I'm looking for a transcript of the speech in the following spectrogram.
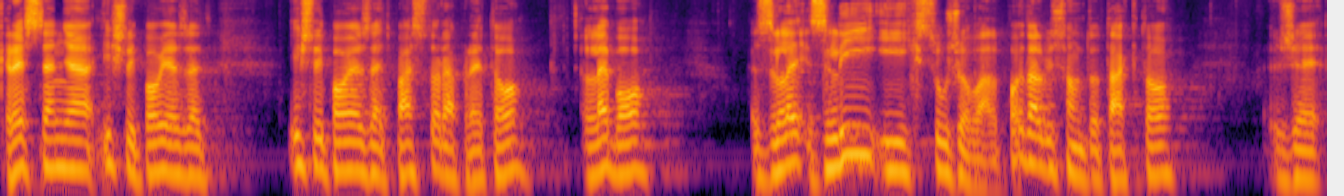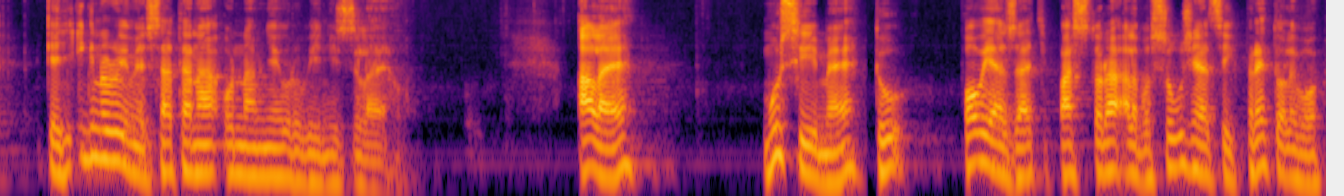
kresťania išli poviazať, išli poviazať pastora preto, lebo zle, zlý ich súžoval. Povedal by som to takto, že keď ignorujeme satana, on nám neurobí nič zlého. Ale musíme tu poviazať pastora alebo slúžiacich preto, lebo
